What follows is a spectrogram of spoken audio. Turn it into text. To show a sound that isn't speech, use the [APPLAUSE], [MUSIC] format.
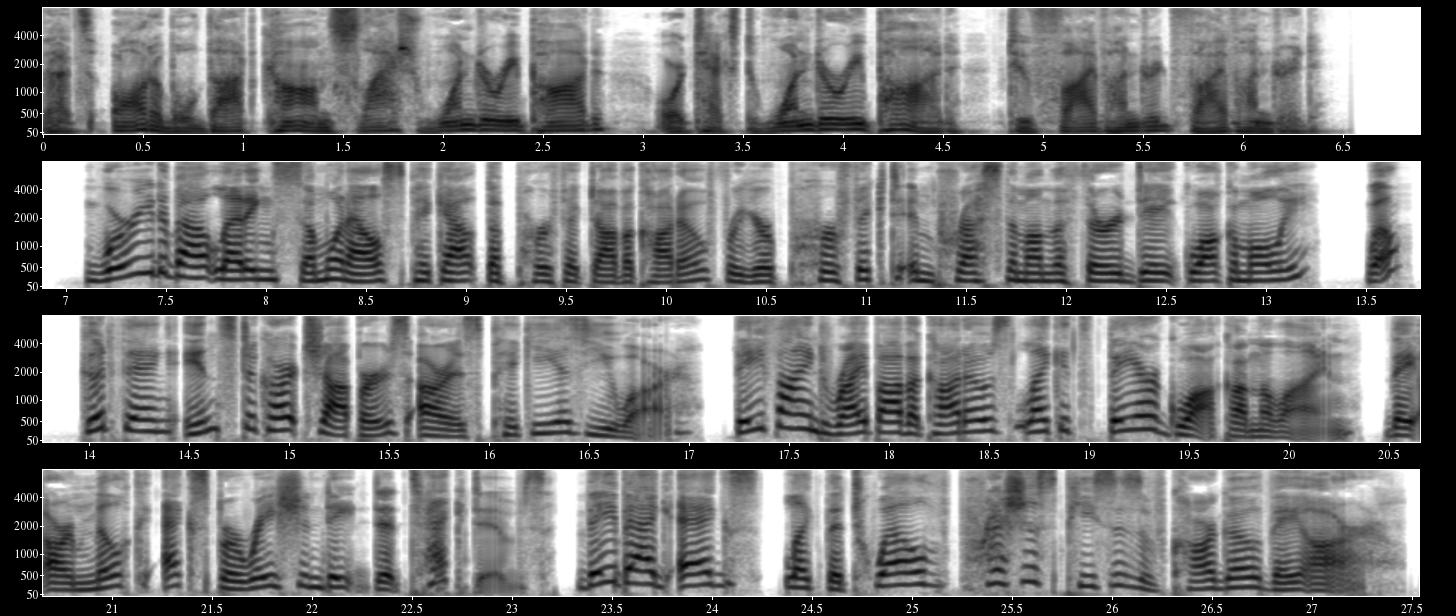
That's audible.com slash WonderyPod or text WonderyPod to 500 500. Worried about letting someone else pick out the perfect avocado for your perfect Impress Them on the Third Date guacamole? Well, good thing Instacart shoppers are as picky as you are. They find ripe avocados like it's their guac on the line. They are milk expiration date detectives. They bag eggs like the 12 precious pieces of cargo they are.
